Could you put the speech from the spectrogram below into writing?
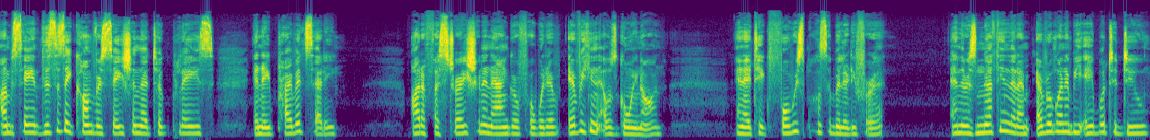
I'm saying this is a conversation that took place in a private setting out of frustration and anger for whatever everything that was going on. And I take full responsibility for it. And there's nothing that I'm ever going to be able to do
